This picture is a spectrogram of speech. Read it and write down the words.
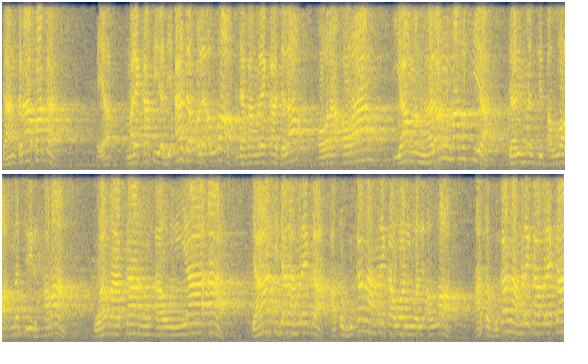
Dan kenapakah ya mereka tidak diadab oleh Allah sedangkan mereka adalah orang-orang yang menghalangi manusia dari masjid Allah, Masjidil Haram. Wa ma kanu awliya'a dan tidaklah mereka atau bukanlah mereka wali-wali Allah atau bukanlah mereka-mereka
